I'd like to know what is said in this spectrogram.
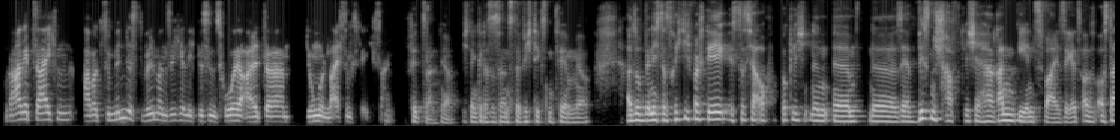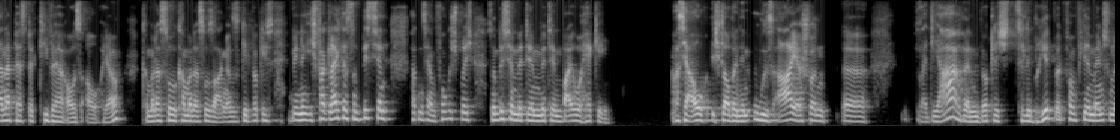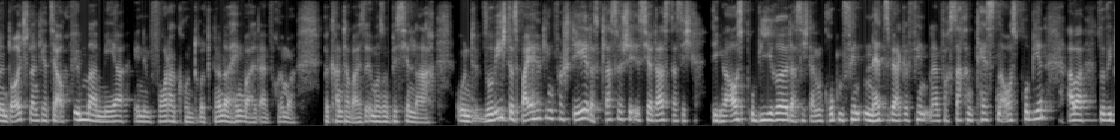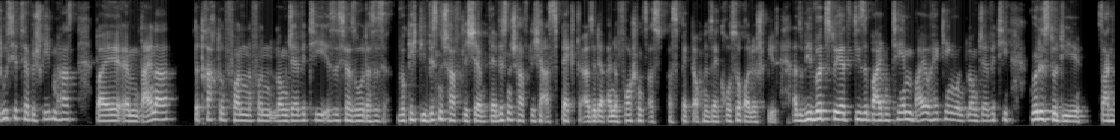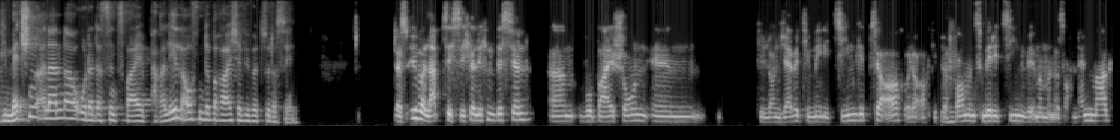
Fragezeichen, aber zumindest will man sicherlich bis ins hohe Alter jung und leistungsfähig sein. Fit sein, ja. Ich denke, das ist eines der wichtigsten Themen, ja. Also, wenn ich das richtig verstehe, ist das ja auch wirklich eine, ähm, eine sehr wissenschaftliche Herangehensweise, jetzt aus, aus deiner Perspektive heraus auch, ja? Kann man das so, kann man das so sagen? Also, es geht wirklich, ich vergleiche das so ein bisschen, hatten Sie ja im Vorgespräch, so ein bisschen mit dem, mit dem Biohacking. Was ja auch, ich glaube, in den USA ja schon äh, seit Jahren wirklich zelebriert wird von vielen Menschen und in Deutschland jetzt ja auch immer mehr in den Vordergrund rückt. Ne? Da hängen wir halt einfach immer bekannterweise immer so ein bisschen nach. Und so wie ich das Biohacking verstehe, das Klassische ist ja das, dass ich Dinge ausprobiere, dass ich dann Gruppen finden, Netzwerke finden, einfach Sachen testen, ausprobieren. Aber so wie du es jetzt ja beschrieben hast, bei ähm, deiner Betrachtung von, von Longevity ist es ja so, dass es wirklich die wissenschaftliche, der wissenschaftliche Aspekt, also der reine Forschungsaspekt auch eine sehr große Rolle spielt. Also wie würdest du jetzt diese beiden Themen, Biohacking und Longevity, würdest du die sagen, die matchen einander oder das sind zwei parallel laufende Bereiche? Wie würdest du das sehen? Das überlappt sich sicherlich ein bisschen, ähm, wobei schon in die Longevity-Medizin gibt's ja auch oder auch die mhm. Performance-Medizin, wie immer man das auch nennen mag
